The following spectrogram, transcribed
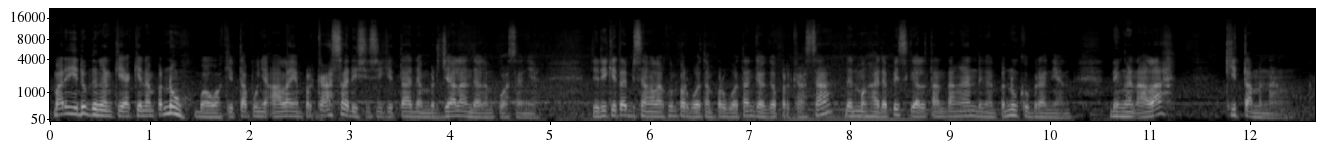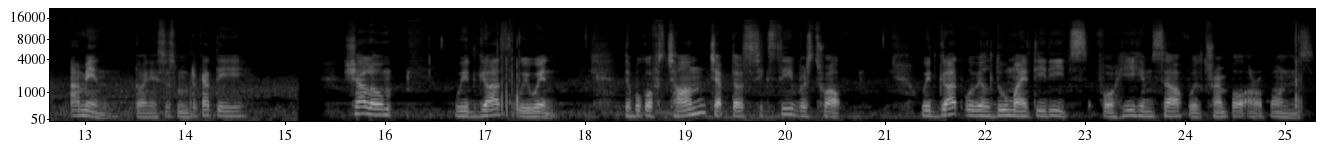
Mari hidup dengan keyakinan penuh bahwa kita punya Allah yang perkasa di sisi kita dan berjalan dalam kuasanya. Jadi kita bisa ngelakuin perbuatan-perbuatan gagah perkasa dan menghadapi segala tantangan dengan penuh keberanian. Dengan Allah, kita menang. Amin. Tuhan Yesus memberkati. Shalom. With God we win. The book of Psalm, chapter 60, verse 12. With God we will do mighty deeds, for he himself will trample our opponents.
